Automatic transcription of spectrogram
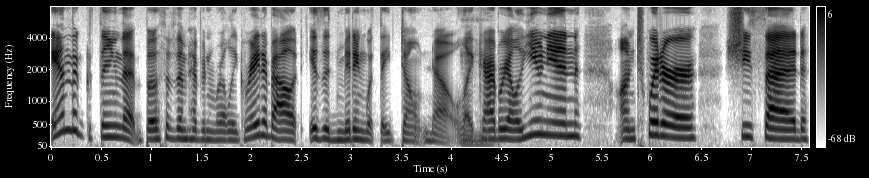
And the thing that both of them have been really great about is admitting what they don't know. Like Gabrielle Union on Twitter, she said,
